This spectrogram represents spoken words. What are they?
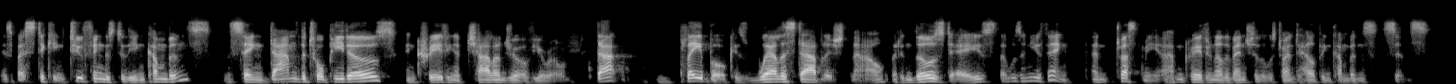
is by sticking two fingers to the incumbents and saying, damn the torpedoes, and creating a challenger of your own. That playbook is well established now, but in those days, that was a new thing. And trust me, I haven't created another venture that was trying to help incumbents since.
